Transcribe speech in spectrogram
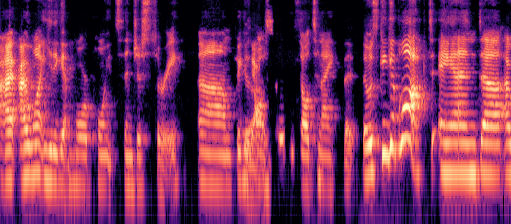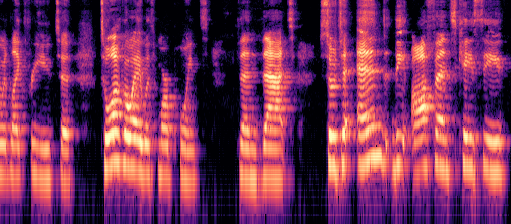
I, I want you to get more points than just three. Um, because yeah. also we saw tonight that those can get blocked, and uh, I would like for you to to walk away with more points than that. So to end the offense, Kasey,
